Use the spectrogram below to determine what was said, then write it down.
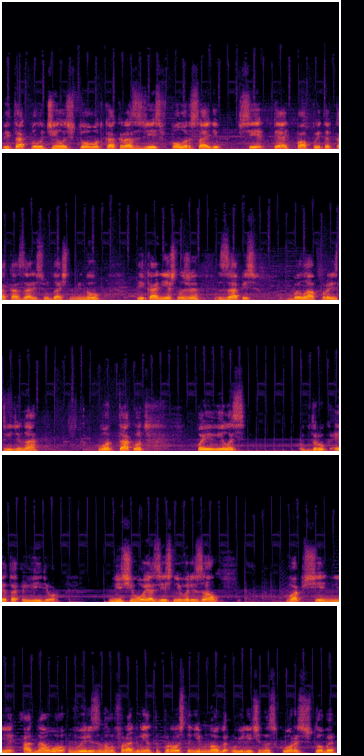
И так получилось, что вот как раз здесь в Поларсайде все пять попыток оказались удачными. Ну, и конечно же, запись была произведена. Вот так вот появилось вдруг это видео. Ничего я здесь не вырезал, вообще ни одного вырезанного фрагмента. Просто немного увеличена скорость, чтобы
